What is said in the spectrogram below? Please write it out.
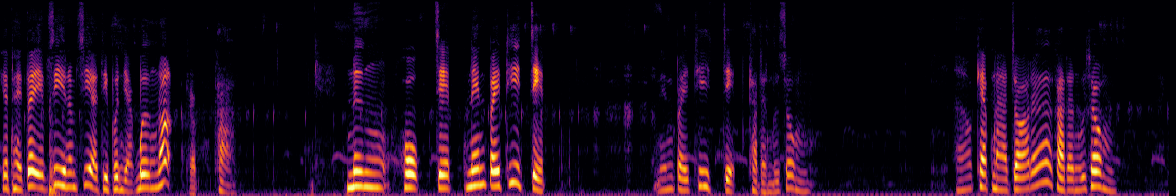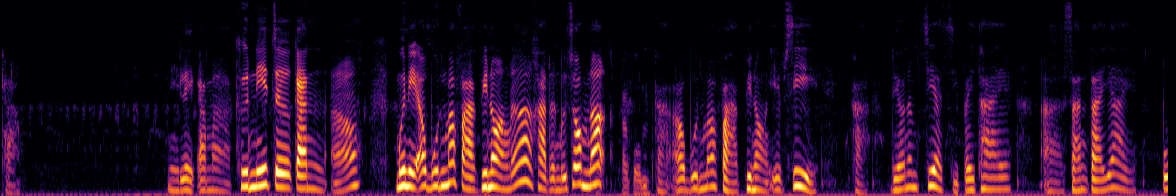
เฮ็ดให้ตัวเอฟซีน้ำเชี่ยที่เพิ่นอยากเบิ่งเนาะครับ ค่ะหนึ่งหกเจ็ดเน้นไปที่เจ็ดเน้นไปที่เจ็ดค่ะท่านผู้ชมเอาแคปหน้าจอเด้อค่ะท่านผู้ชมค่ะ นี่เลขอามา คืนนี้เจอกัน เอามือนี้เอาบุญมาฝากพี่น้องเด้อค่ะท่านผู้ชมเนาะครับผมค่ะ เอาบุญมาฝากพี่น้องเอฟซีค่ะ เดี๋ยวน้ำเชี่ยสิไปทายอ่าสารตายายปู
